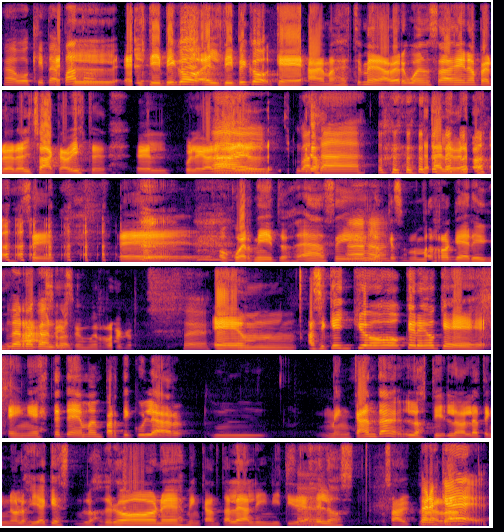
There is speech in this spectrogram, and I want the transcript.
la boquita de pato. El, típico, el típico, que además este me da vergüenza ajena, pero era el chaca, ¿viste? El pulgar ahí. Guata. Dale, ¿verdad? Sí. Eh, o cuernitos. Ah, sí, los que son más rockeros. De rock ah, and roll. Sí, soy muy rocker. Sí. Em, así que yo creo que en este tema en particular mm, me encanta los, la, tecnología que es los drones, me encanta la nitidez de los Pero es que,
